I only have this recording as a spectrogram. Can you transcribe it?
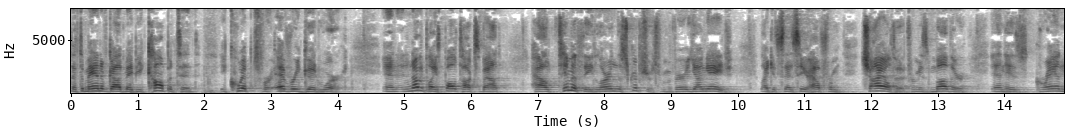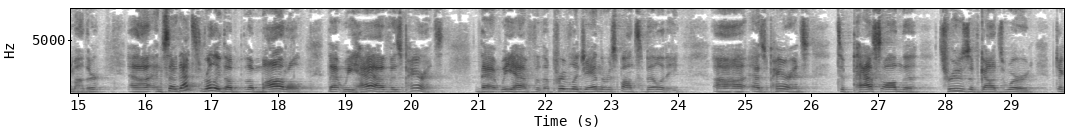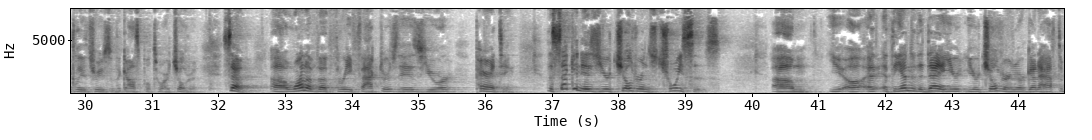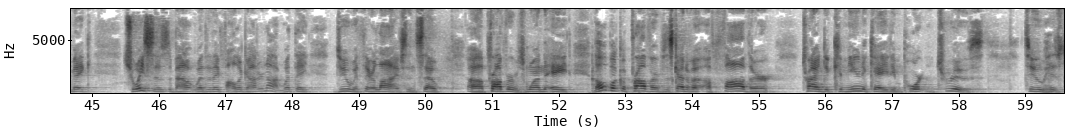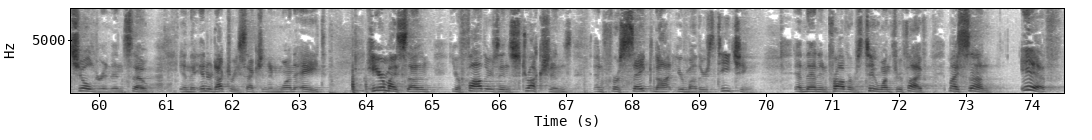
that the man of God may be competent, equipped for every good work. And in another place, Paul talks about how Timothy learned the scriptures from a very young age, like it says here, how from childhood, from his mother and his grandmother. Uh, and so that's really the, the model that we have as parents, that we have the privilege and the responsibility uh, as parents to pass on the truths of God's word, particularly the truths of the gospel to our children. So, uh, one of the three factors is your parenting. The second is your children's choices. Um, you, uh, at the end of the day, your, your children are going to have to make choices about whether they follow God or not, what they do with their lives. And so, uh, Proverbs 1 8, the whole book of Proverbs is kind of a, a father trying to communicate important truths to his children. And so, in the introductory section in 1 8, Hear, my son, your father's instructions, and forsake not your mother's teaching. And then in Proverbs 2 1 through 5, My son, if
